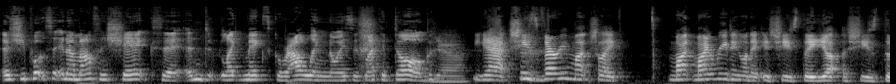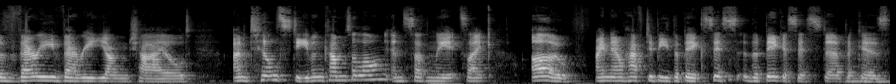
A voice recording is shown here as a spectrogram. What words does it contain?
and she puts it in her mouth and shakes it and like makes growling noises like a dog. Yeah. yeah. She's very much like my my reading on it is she's the she's the very very young child until Steven comes along and suddenly it's like. Oh, I now have to be the big sis, the bigger sister because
